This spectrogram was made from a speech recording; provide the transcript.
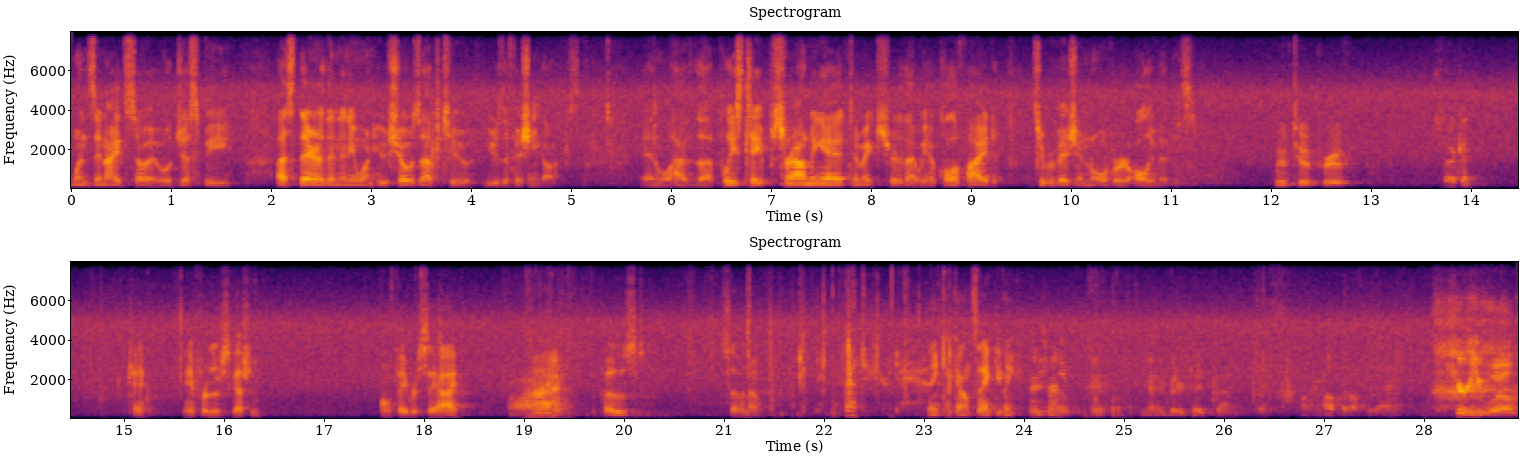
Wednesday night, so it will just be us there than anyone who shows up to use the fishing docks. And we'll have the police tape surrounding it to make sure that we have qualified supervision over all events. Move to approve. Second. Okay, any further discussion? All in favor, say aye. Aye. Opposed? Seven oh. Okay. Thank you, council. Thank you. Thanks, Randy. Hey, Yeah, you better take that. Yes. I'll put off to that. Sure you will.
